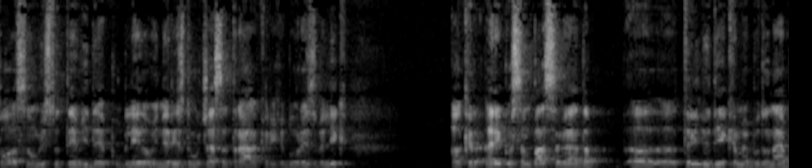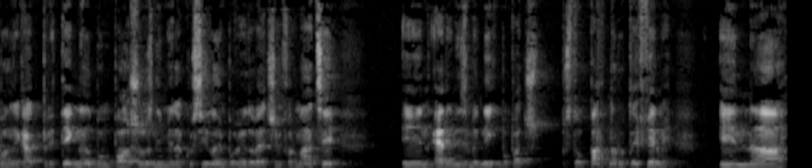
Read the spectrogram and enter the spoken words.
Pa sem v bistvu te videe pogledal in res dolgo časa traja, ker jih je bilo res veliko. Ker rekel sem pa seveda, da uh, tri ljudje, ki me bodo najbolj nekako pritegnili, bom pa šel z njimi na kosilo in povedal več informacij. In eden izmed njih bo pač postal partner v tej firmi. In, uh,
